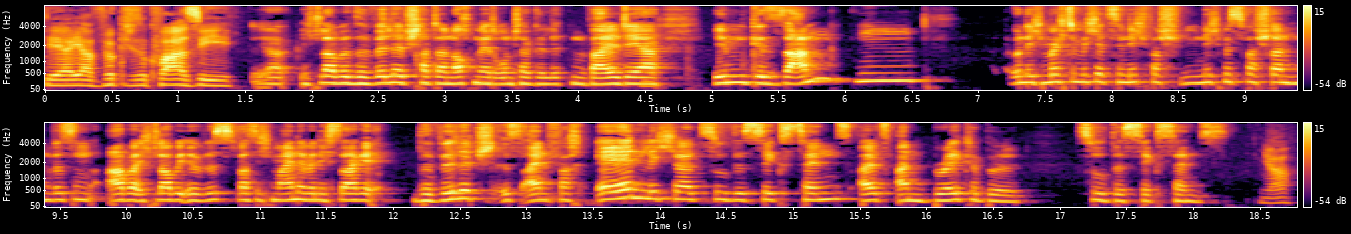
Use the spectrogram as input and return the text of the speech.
der ja wirklich so quasi. Ja, ich glaube, The Village hat da noch mehr drunter gelitten, weil der im Gesamten und ich möchte mich jetzt hier nicht, nicht missverstanden wissen, aber ich glaube, ihr wisst, was ich meine, wenn ich sage, The Village ist einfach ähnlicher zu The Sixth Sense als Unbreakable zu The Sixth Sense. Ja.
